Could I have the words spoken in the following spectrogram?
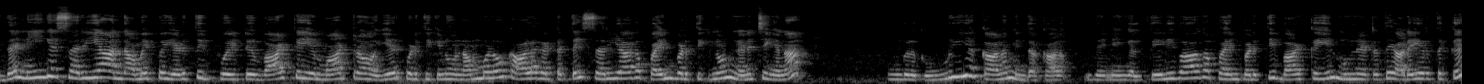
இதை நீங்கள் சரியாக அந்த அமைப்பை எடுத்துகிட்டு போயிட்டு வாழ்க்கையை மாற்றம் ஏற்படுத்திக்கணும் நம்மளும் காலகட்டத்தை சரியாக பயன்படுத்திக்கணும்னு நினச்சிங்கன்னா உங்களுக்கு உரிய காலம் இந்த காலம். இதை நீங்கள் தெளிவாக பயன்படுத்தி வாழ்க்கையில் முன்னேற்றத்தை அடையிறதுக்கு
